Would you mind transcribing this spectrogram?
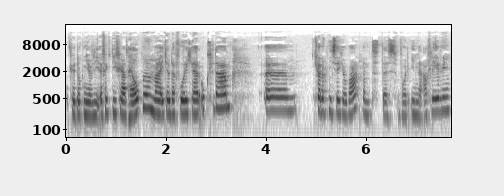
ik weet ook niet of die effectief gaat helpen. Maar ik heb dat vorig jaar ook gedaan. Uh, ik ga nog niet zeggen wat, want dat is voor in de aflevering.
